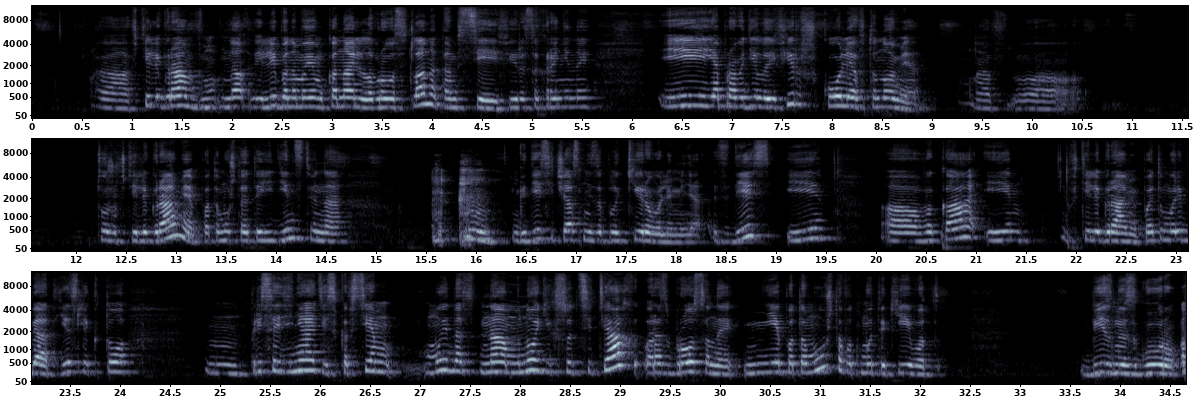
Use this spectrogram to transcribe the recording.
в Телеграм, либо на моем канале Лаврова Светлана, там все эфиры сохранены. И я проводила эфир в школе «Автономия», э, э, тоже в Телеграме, потому что это единственное, где сейчас не заблокировали меня. Здесь и в ВК, и в Телеграме. Поэтому, ребят, если кто... Присоединяйтесь ко всем мы на, на многих соцсетях разбросаны не потому, что вот мы такие вот бизнес-гуру,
